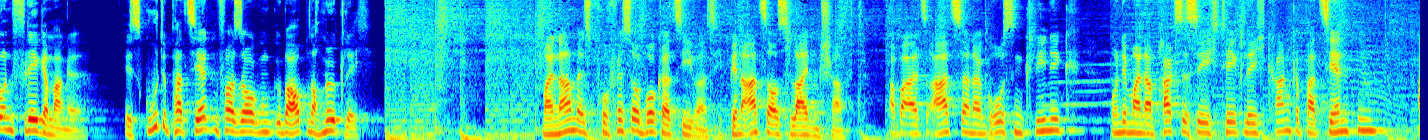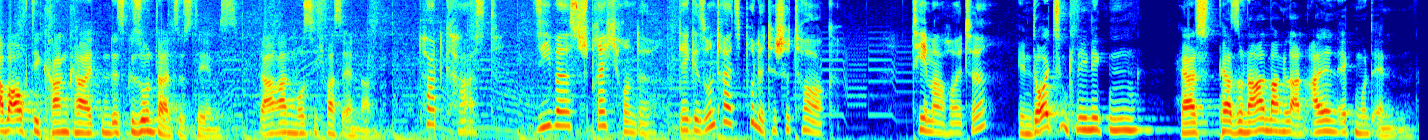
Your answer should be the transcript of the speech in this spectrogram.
und Pflegemangel. Ist gute Patientenversorgung überhaupt noch möglich? Mein Name ist Professor Burkhard Sievers. Ich bin Arzt aus Leidenschaft. Aber als Arzt einer großen Klinik und in meiner Praxis sehe ich täglich kranke Patienten, aber auch die Krankheiten des Gesundheitssystems. Daran muss sich was ändern. Podcast Sievers Sprechrunde, der gesundheitspolitische Talk. Thema heute: In deutschen Kliniken herrscht Personalmangel an allen Ecken und Enden.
